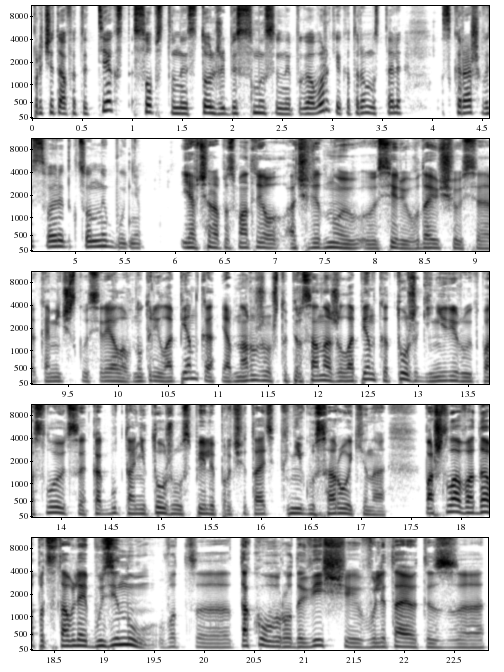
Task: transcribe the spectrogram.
прочитав этот текст, собственные столь же бессмысленные поговорки, которые мы стали скрашивать в свои редакционные будни. Я вчера посмотрел очередную э, серию выдающегося комического сериала «Внутри Лапенко» и обнаружил, что персонажи Лапенко тоже генерируют пословицы, как будто они тоже успели прочитать книгу Сорокина. «Пошла вода, подставляй бузину». Вот э, такого рода вещи вылетают из, э,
